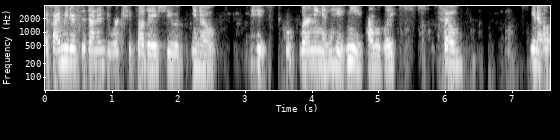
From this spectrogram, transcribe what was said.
if I made her sit down and do worksheets all day, she would, you know, hate school, learning and hate me probably. So, you know,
